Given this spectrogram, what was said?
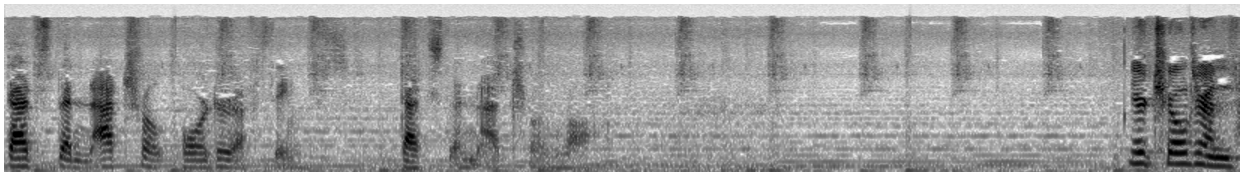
That's the natural order of things. That's the natural law. Your children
